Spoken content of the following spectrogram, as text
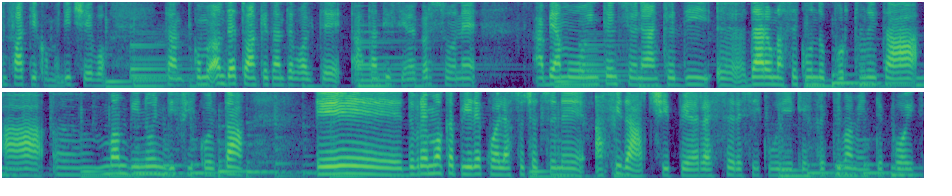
Infatti, come dicevo, tant- come ho detto anche tante volte a tantissime persone, abbiamo intenzione anche di eh, dare una seconda opportunità a eh, un bambino in difficoltà e dovremmo capire quale associazione affidarci per essere sicuri che effettivamente poi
